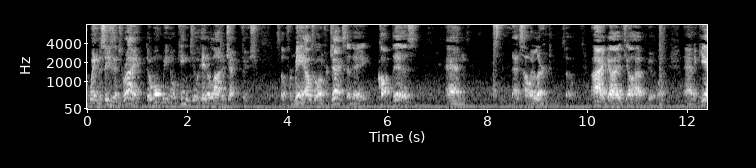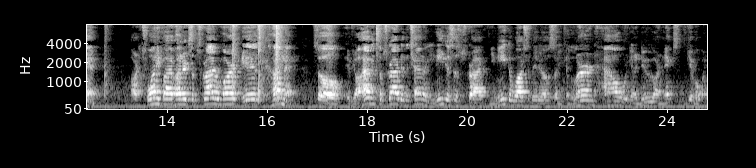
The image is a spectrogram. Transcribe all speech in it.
when the season's right, there won't be no kings. You'll hit a lot of jackfish. So for me, I was going for jacks today, caught this, and that's how I learned. So, all right, guys, y'all have a good one. And again, our 2,500 subscriber mark is coming. So if y'all haven't subscribed to the channel, you need to subscribe. You need to watch the videos so you can learn how we're going to do our next giveaway.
